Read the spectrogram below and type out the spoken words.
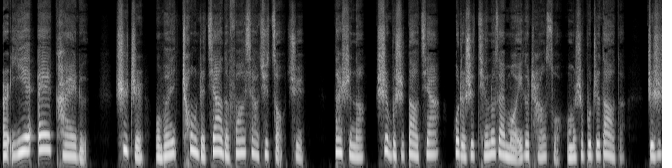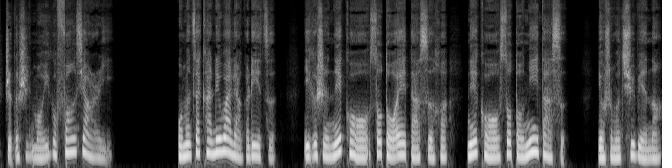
而耶 a 开鲁。是指我们冲着家的方向去走去，但是呢，是不是到家，或者是停留在某一个场所，我们是不知道的，只是指的是某一个方向而已。我们再看另外两个例子，一个是 Nico sodo a das 和 Nico sodo ni das，有什么区别呢？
